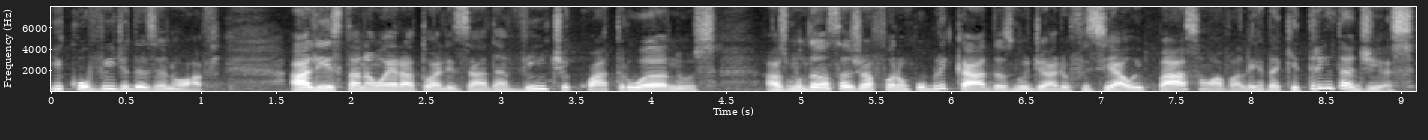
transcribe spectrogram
e Covid-19. A lista não era atualizada há 24 anos. As mudanças já foram publicadas no Diário Oficial e passam a valer daqui 30 dias.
